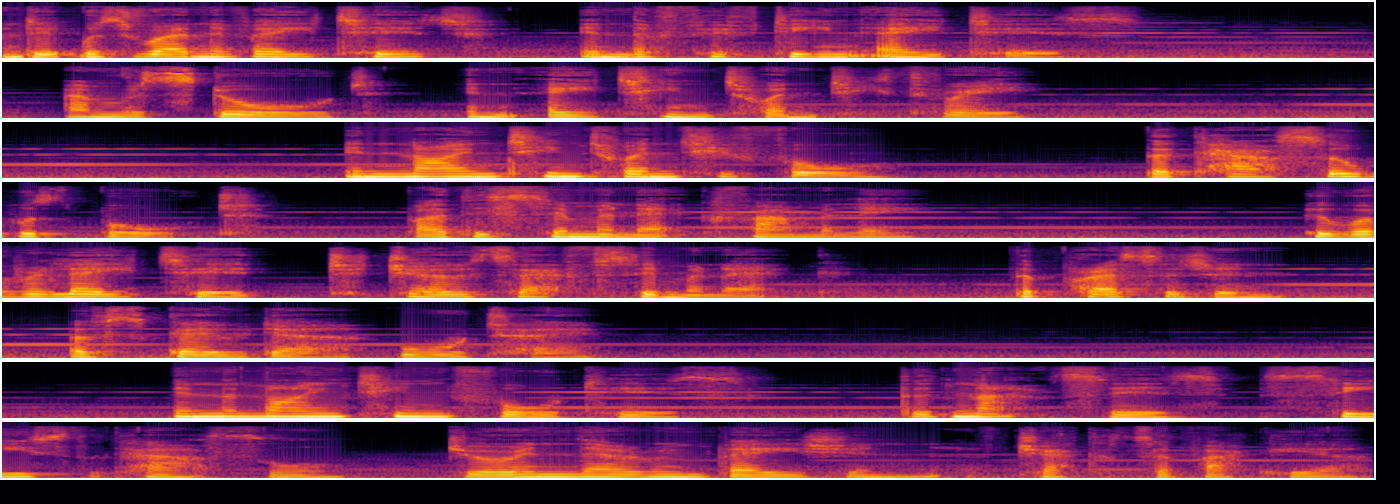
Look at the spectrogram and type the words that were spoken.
and it was renovated in the 1580s and restored in 1823. In 1924, the castle was bought by the Simonek family, who were related to Joseph Simonek, the president of Skoda Auto. In the 1940s, the Nazis seized the castle during their invasion of Czechoslovakia,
